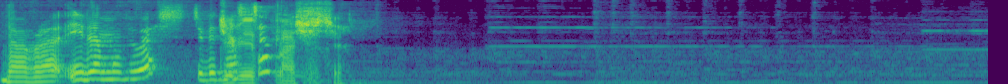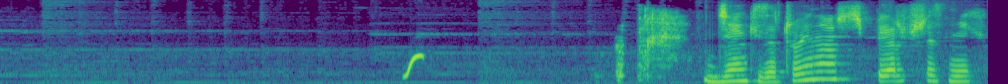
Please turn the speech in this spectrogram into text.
Dobra, ile mówiłeś? 19? 19. Dzięki za czujność. Pierwszy z nich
